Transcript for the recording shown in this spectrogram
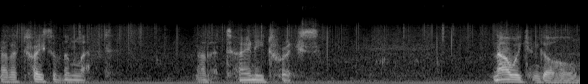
Not a trace of them left. Not a tiny trace. Now we can go home.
